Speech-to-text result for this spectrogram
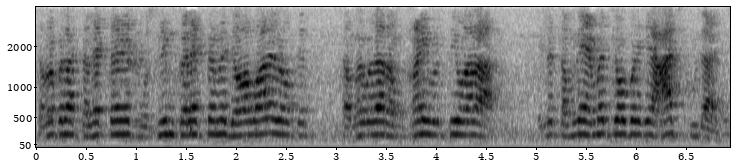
તમે પેલા કલેક્ટર એક મુસ્લિમ કલેક્ટર ને જવાબ આવેલો કે તમે બધા રમખાણી વૃત્તિ વાળા એટલે તમને એમ જ કેવું પડે કે આ જ ખુદા છે.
